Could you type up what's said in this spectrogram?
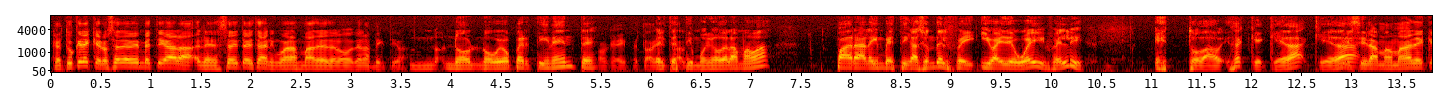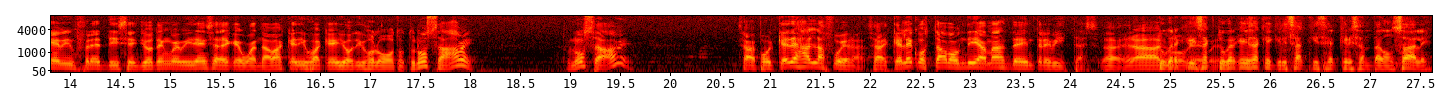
Que tú crees que no se debe investigar, a, no se debe entrevistar a ninguna de las madres de, de las víctimas. No, no, no veo pertinente bien, el testimonio de la mamá para la investigación del FEI. Y by the way, Feli, es todavía, o sea, que queda, queda. Y si la mamá de Kevin Fred dice, yo tengo evidencia de que Wanda Vázquez dijo aquello, dijo lo otro, tú no sabes. Tú no sabes. O sea, ¿por qué dejarla fuera? Sea, ¿qué le costaba un día más de entrevistas? Era ¿Tú algo crees que, quizás- ¿Tú crees que quizás que Crisa- Crisanta González,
